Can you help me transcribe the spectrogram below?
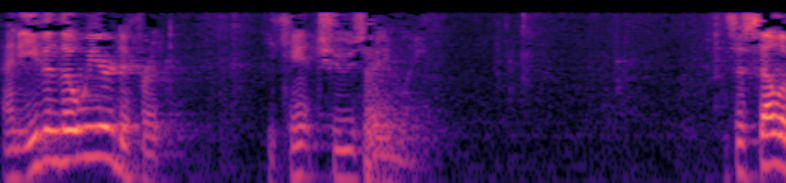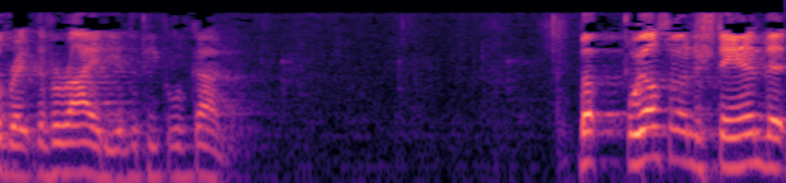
And even though we are different, you can't choose family. So celebrate the variety of the people of God. But we also understand that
